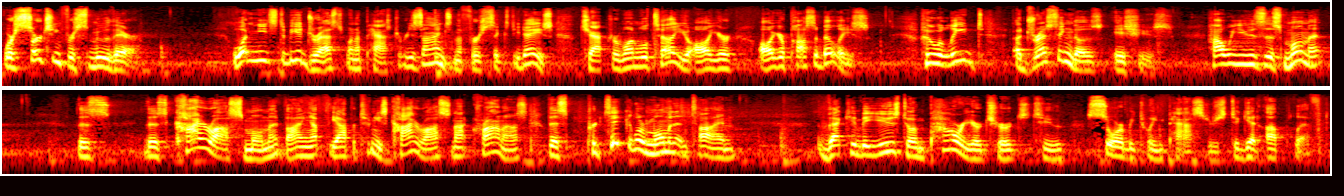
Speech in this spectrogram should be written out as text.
we're searching for smooth air. What needs to be addressed when a pastor resigns in the first 60 days? Chapter 1 will tell you all your, all your possibilities. Who will lead addressing those issues? How we use this moment, this, this kairos moment, buying up the opportunities, kairos, not chronos, this particular moment in time that can be used to empower your church to soar between pastors, to get uplift,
